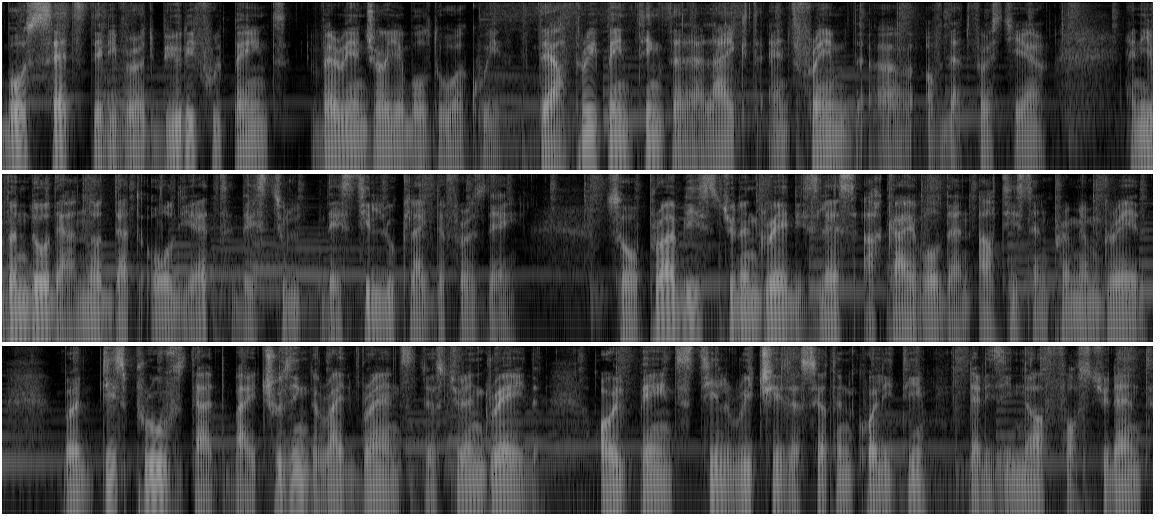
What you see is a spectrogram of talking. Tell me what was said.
both sets delivered beautiful paint, very enjoyable to work with. There are three paintings that I liked and framed uh, of that first year, and even though they are not that old yet, they still, they still look like the first day. So probably student grade is less archival than artist and premium grade, but this proves that by choosing the right brands, the student grade oil paint still reaches a certain quality that is enough for students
